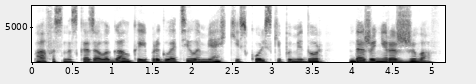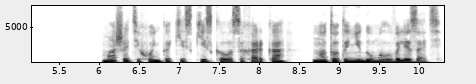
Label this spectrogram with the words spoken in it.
пафосно сказала Галка и проглотила мягкий скользкий помидор, даже не разжевав. Маша тихонько кискискала сахарка, но тот и не думал вылезать.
